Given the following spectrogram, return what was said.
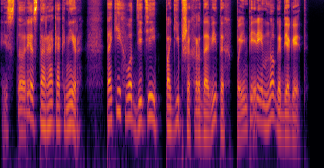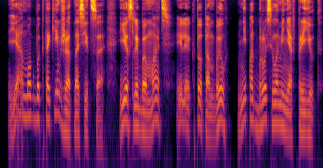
история стара как мир. Таких вот детей, погибших родовитых, по империи много бегает. Я мог бы к таким же относиться, если бы мать или кто там был, не подбросила меня в приют.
